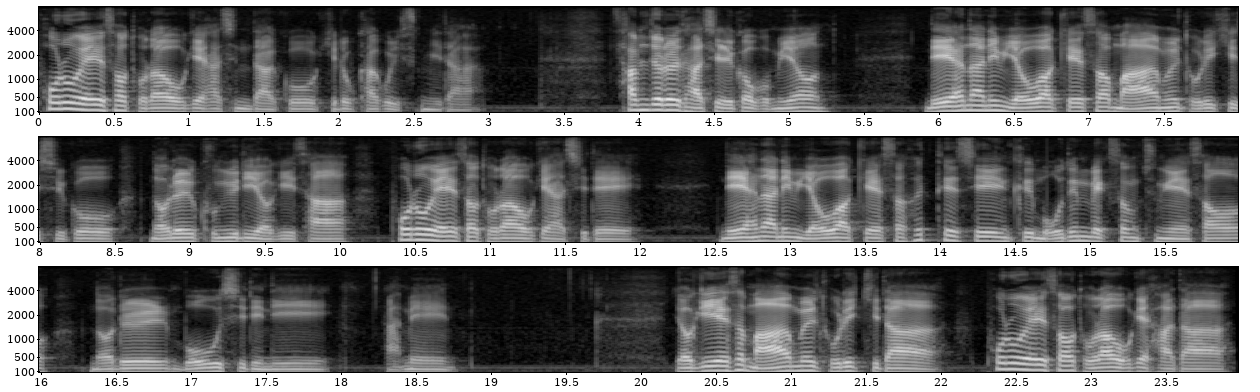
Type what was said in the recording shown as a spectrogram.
포로에서 돌아오게 하신다고 기록하고 있습니다. 3절을 다시 읽어보면 내 하나님 여호와께서 마음을 돌이키시고 너를 궁휼히 여기사 포로에서 돌아오게 하시되 내 하나님 여호와께서 흩으신 그 모든 백성 중에서 너를 모으시리니 아멘. 여기에서 마음을 돌이키다 포로에서 돌아오게 하다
